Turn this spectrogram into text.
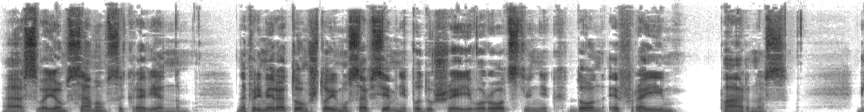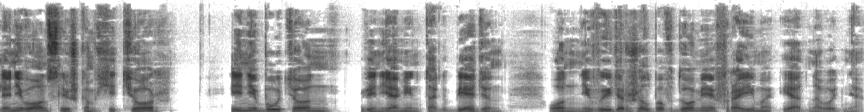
о своем самом сокровенном, например, о том, что ему совсем не по душе его родственник, Дон Эфраим Парнос. Для него он слишком хитер, и не будь он, Вениамин, так беден, он не выдержал бы в доме Ефраима и одного дня.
